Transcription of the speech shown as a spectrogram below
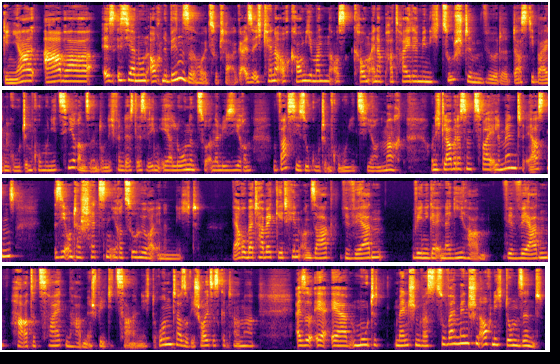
genial, aber es ist ja nun auch eine Binse heutzutage. Also ich kenne auch kaum jemanden aus kaum einer Partei, der mir nicht zustimmen würde, dass die beiden gut im Kommunizieren sind. Und ich finde es deswegen eher lohnend zu analysieren, was sie so gut im Kommunizieren macht. Und ich glaube, das sind zwei Elemente. Erstens, sie unterschätzen ihre ZuhörerInnen nicht. Ja, Robert Habeck geht hin und sagt, wir werden weniger Energie haben. Wir werden harte Zeiten haben. Er spielt die Zahlen nicht runter, so wie Scholz es getan hat. Also er, er mutet Menschen was zu, weil Menschen auch nicht dumm sind.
